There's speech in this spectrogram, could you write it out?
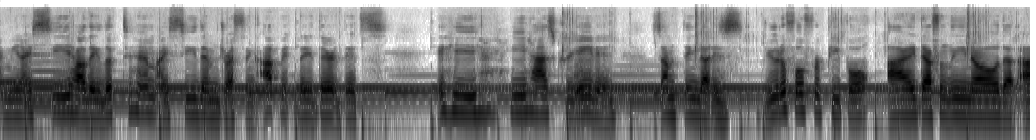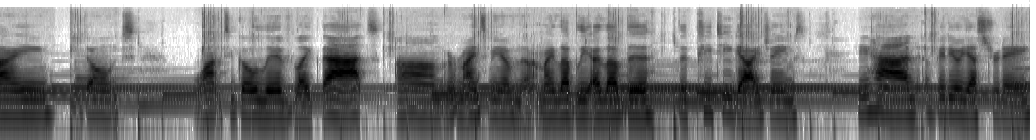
I mean, I see how they look to him. I see them dressing up. They, they're, it's, he, he has created something that is beautiful for people. I definitely know that I don't want to go live like that. Um, it reminds me of my lovely, I love the, the PT guy, James. He had a video yesterday.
